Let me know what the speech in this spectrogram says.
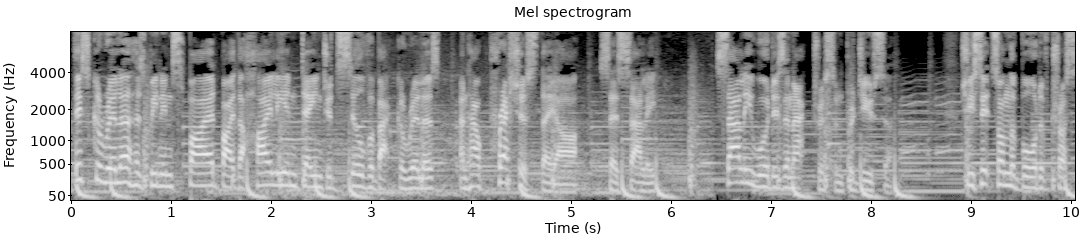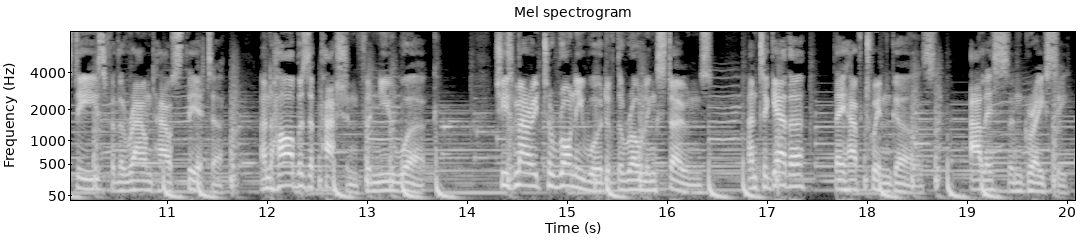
This gorilla has been inspired by the highly endangered silverback gorillas and how precious they are, says Sally. Sally Wood is an actress and producer. She sits on the board of trustees for the Roundhouse Theatre and harbours a passion for new work. She's married to Ronnie Wood of the Rolling Stones, and together they have twin girls, Alice and Gracie.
